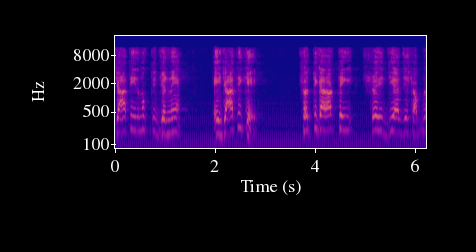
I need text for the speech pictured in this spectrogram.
জাতির মুক্তির জন্য এই জাতিকে সত্যিকার অর্থেই শহীদ জিয়ার যে স্বপ্ন,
